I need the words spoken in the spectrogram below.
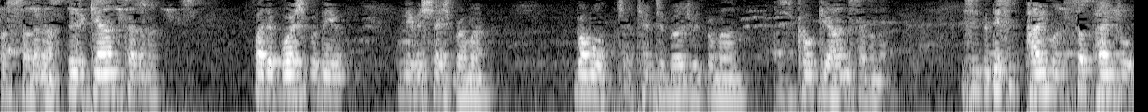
of sadhana. There's Gyan sadhana, by the worship of the Nivashesh Brahma. One will attempt to merge with Brahman. This is called Gyan sadhana. He says, but this is painful, it's so painful.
